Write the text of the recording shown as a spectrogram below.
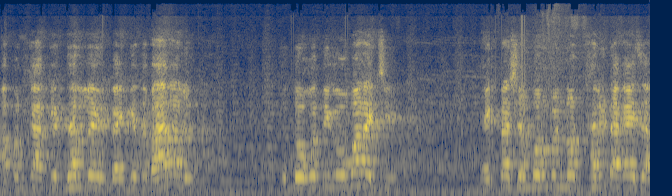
आपण काकेत धरले बँकेत बाहेर आलो तर दोघं तिघं उभा राहायची एकटा शंभर रुपये नोट खाली टाकायचा.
